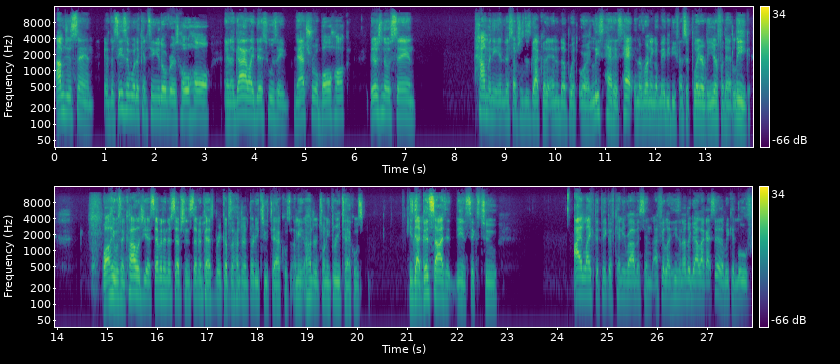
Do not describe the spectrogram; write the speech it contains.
I'm just saying, if the season would have continued over his whole haul, and a guy like this who's a natural ball hawk, there's no saying how many interceptions this guy could have ended up with, or at least had his hat in the running of maybe defensive player of the year for that league. While he was in college, he had seven interceptions, seven pass breakups, 132 tackles. I mean, 123 tackles. He's got good size at being 6'2. I like the pick of Kenny Robinson. I feel like he's another guy, like I said, that we can move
